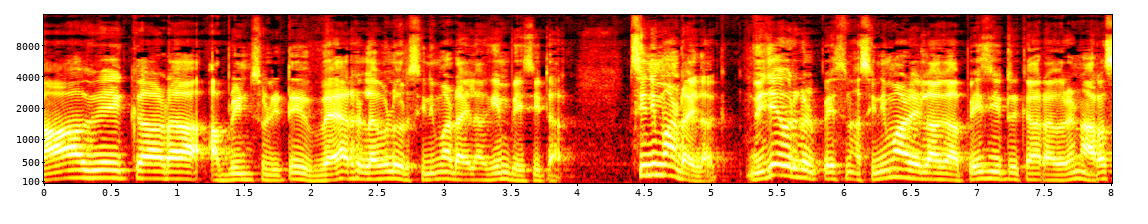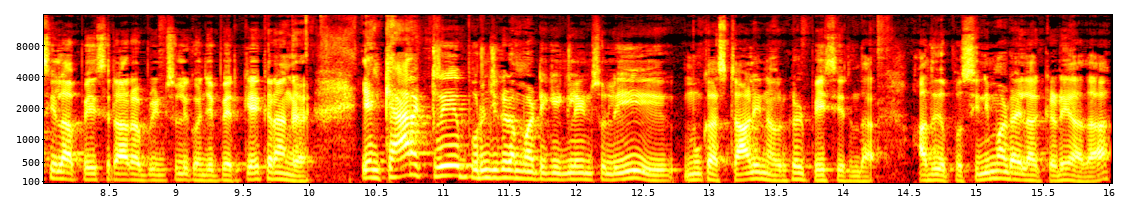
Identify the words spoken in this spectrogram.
தாவேக்காடா? அப்படின்னு சொல்லிட்டு வேற லெவல் ஒரு சினிமா டைலாகையும் பேசிட்டார். சினிமா டயலாக் விஜய் அவர்கள் பேசினா சினிமா டயலாகா பேசிட்டு இருக்காரு அவர். அரசியலா பேசுறாரு அப்படின்னு சொல்லி கொஞ்சம் பேர் கேட்குறாங்க என் கேரக்டரே புரிஞ்சுக்கிட மாட்டேங்கிங்களேன்னு சொல்லி மு க ஸ்டாலின் அவர்கள் பேசியிருந்தார். அது இப்போ சினிமா டயலாக் கிடையாதா?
